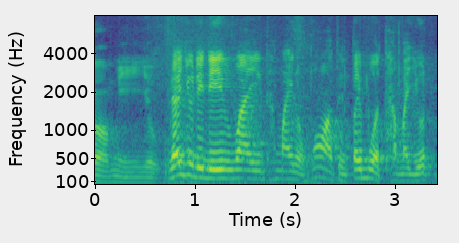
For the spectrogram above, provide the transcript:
ก็มีอยู่ แล้วอยู่ดีๆวัยทำไมหลวงพ่อถึงไปบวชธรรมยุทธ์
